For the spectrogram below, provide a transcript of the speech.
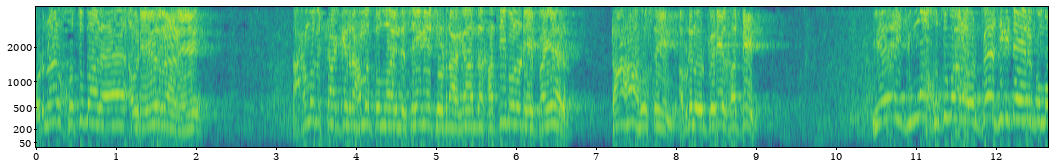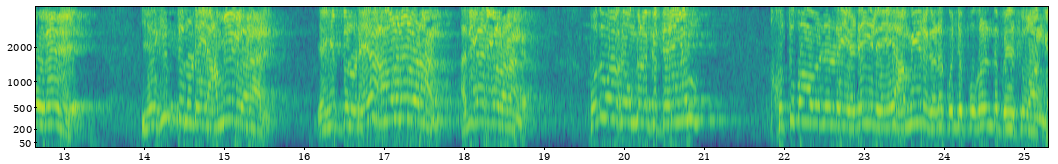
ஒரு நாள் குத்துபால அவர் ஏறுறாரு. அகமது ஷாக்கிர் ரஹமத்துல்லா இந்த செய்தியை சொல்றாங்க. அந்த ஹத்தீபனுடைய பெயர் தாஹா ஹுசைன் அப்படின்னு ஒரு பெரிய ஹத்தீப். ஏறி ஜும்மா குத்துபால அவர் பேசிக்கிட்டே இருக்கும்போது எகிப்தனுடைய அமீர் வராரு. எகிப்தனுடைய ஆளுநர் வராங்க அதிகாரிகள் வராங்க. பொதுவாக உங்களுக்கு தெரியும் குத்துபாவினுடைய இடையிலேயே அமீர்களை கொஞ்சம் புகழ்ந்து பேசுவாங்க.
